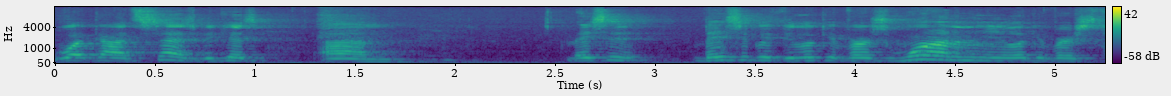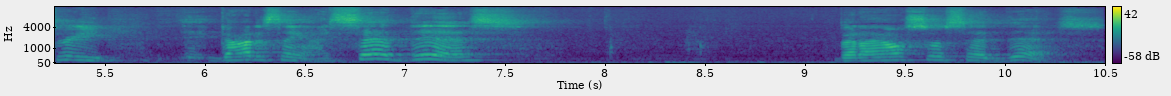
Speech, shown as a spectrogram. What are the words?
what God says. Because um, basically, basically, if you look at verse 1 and then you look at verse 3, God is saying, I said this, but I also said this.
